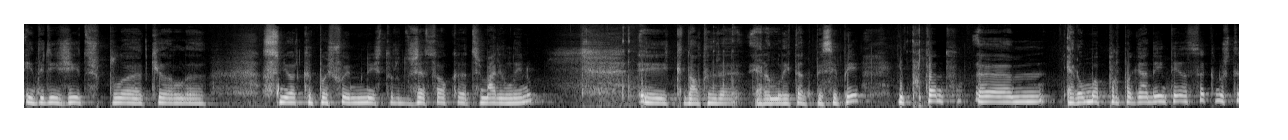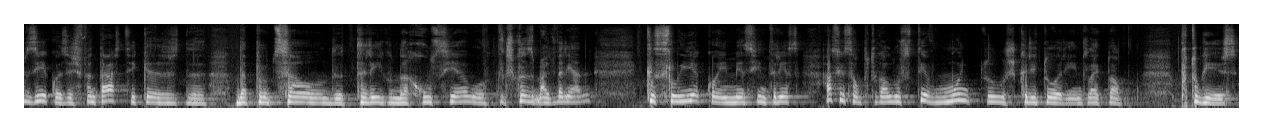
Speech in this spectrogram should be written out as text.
e dirigidos por aquele senhor que depois foi ministro do José Sócrates, Mário Lino, que na altura era militante do PCP, e portanto um, era uma propaganda intensa que nos trazia coisas fantásticas de, da produção de trigo na Rússia, ou das coisas mais variadas, que se lia com imenso interesse. A Associação Portugal Luz teve muito escritor e intelectual português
